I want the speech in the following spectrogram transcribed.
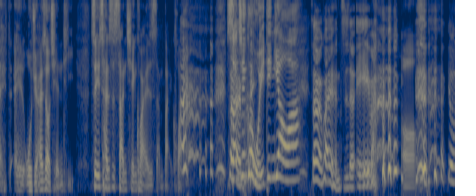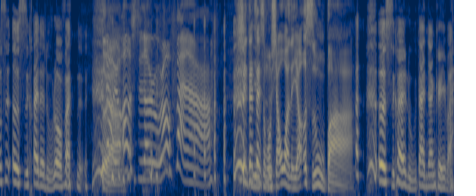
哎哎，我觉得还是要前提，这一餐是三千块还是三百块？三千块我一定要啊，三百块也很值得 A A 吧？哦，又不是二十块的卤肉饭的，对啊，有二十的卤肉饭啊。现在再什么小碗的也要二十五吧？二十块卤蛋这样可以吧？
